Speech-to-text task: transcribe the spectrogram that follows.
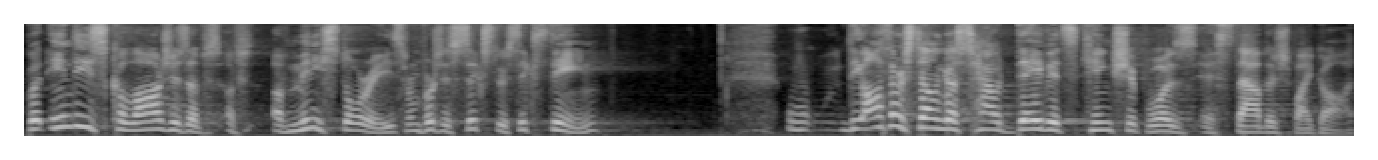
But in these collages of, of, of many stories, from verses 6 to 16, the author is telling us how David's kingship was established by God.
